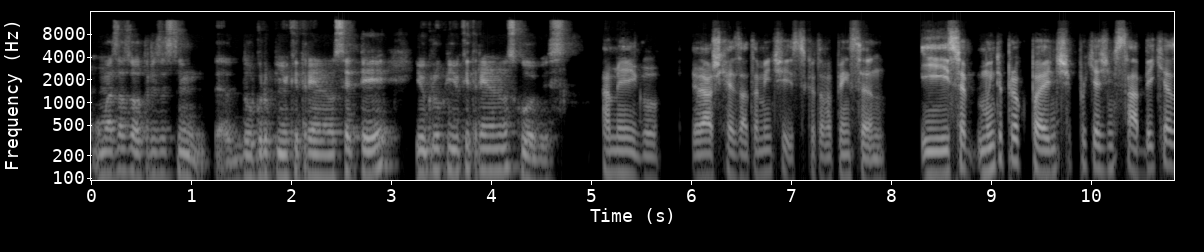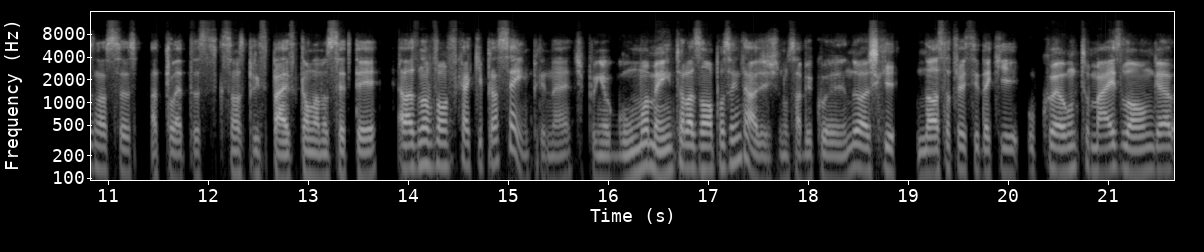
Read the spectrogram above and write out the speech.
umas às outras, assim, do grupinho que treina no CT e o grupinho que treina nos clubes. Amigo, eu acho que é exatamente isso que eu tava pensando. E isso é muito preocupante porque a gente sabe que as nossas atletas, que são as principais que estão lá no CT, elas não vão ficar aqui para sempre, né? Tipo, em algum momento elas vão aposentar, a gente não sabe quando. Eu acho que nossa torcida aqui, o quanto mais longa,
